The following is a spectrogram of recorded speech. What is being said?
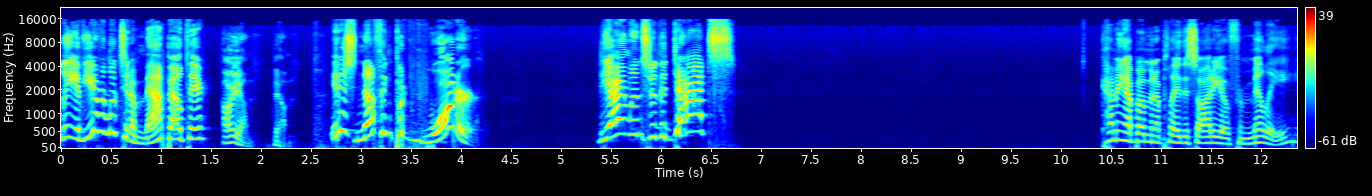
Lee, have you ever looked at a map out there? Oh, yeah. Yeah. It is nothing but water. The islands are the dots. Coming up, I'm going to play this audio from Milley,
